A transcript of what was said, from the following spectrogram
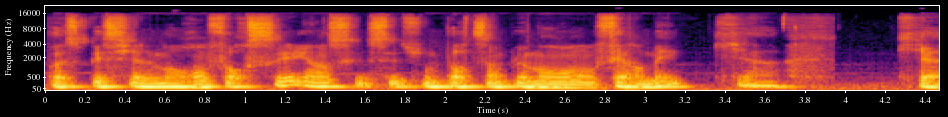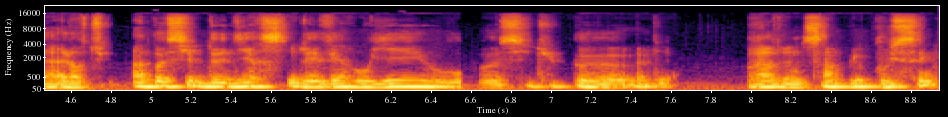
pas spécialement renforcée. hein, c'est, une porte simplement fermée, qui a, qui a alors impossible de dire s'il est verrouillé ou si tu peux l'ouvrir d'une simple poussée.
